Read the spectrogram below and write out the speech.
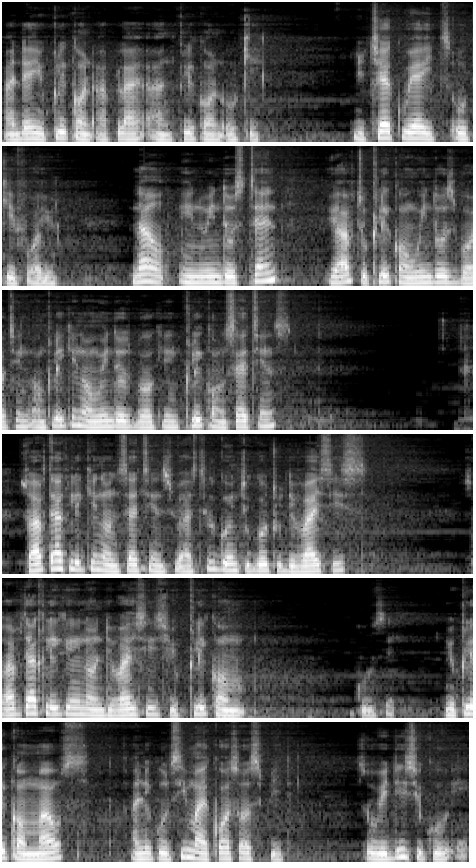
And then you click on apply and click on ok. You check where it's okay for you. Now in windows 10 you have to click on windows button. On clicking on windows button click on settings. So after clicking on settings we are still going to go to devices. So after clicking on devices you click on you click on mouse and you could see my cursor speed. So with this you could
